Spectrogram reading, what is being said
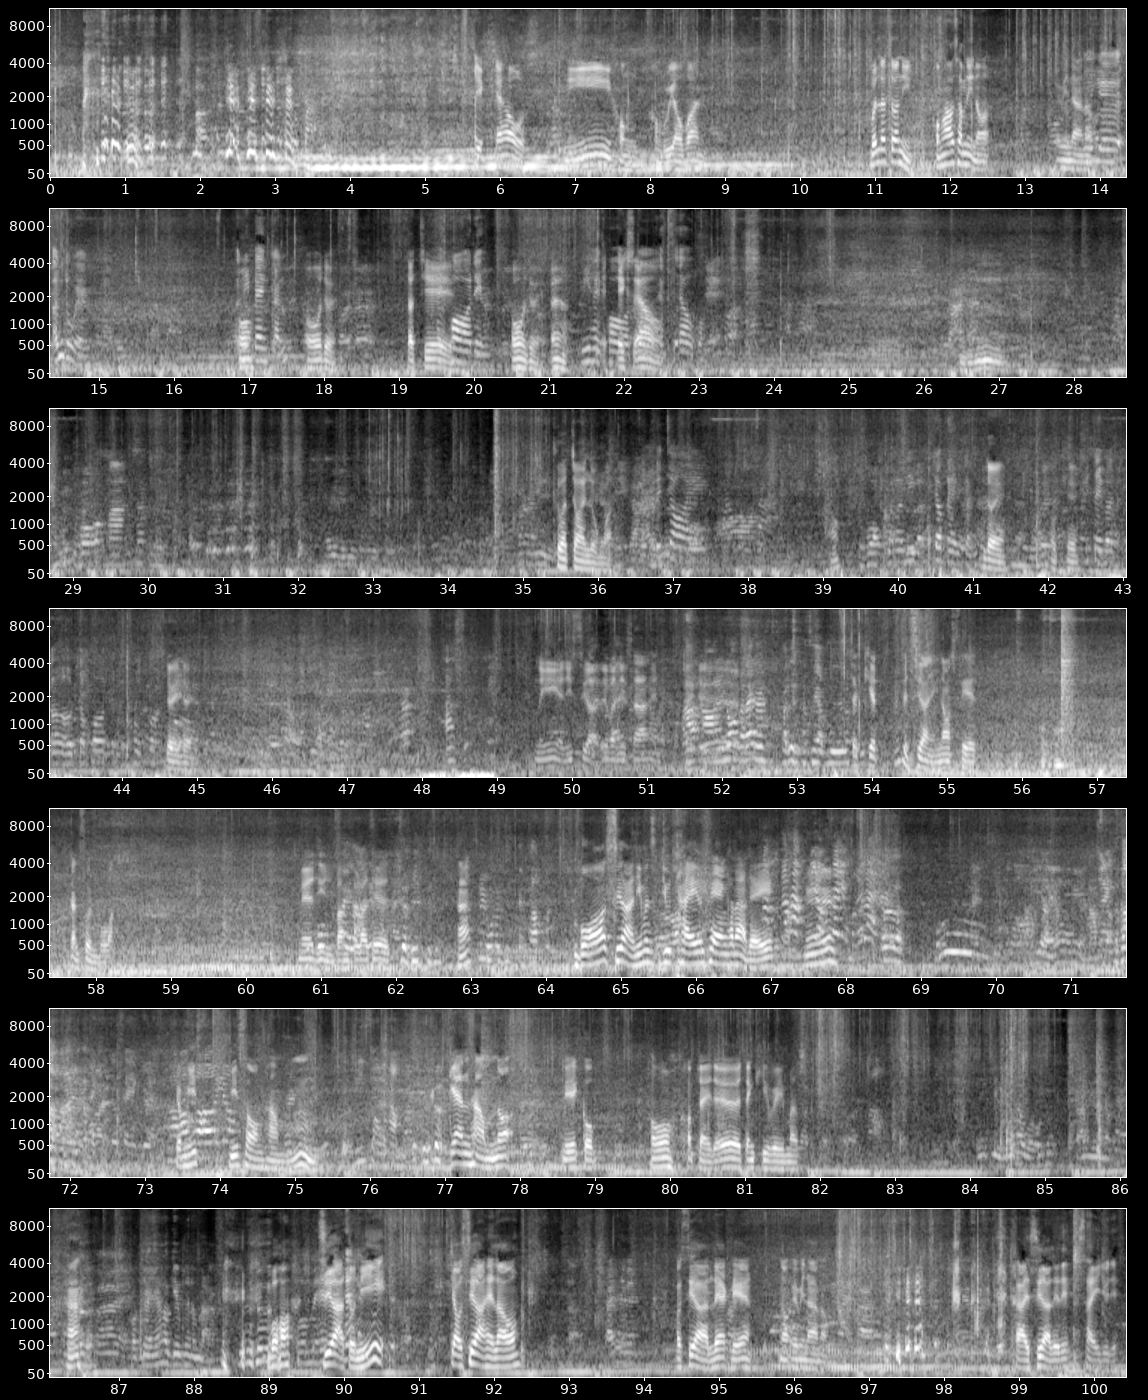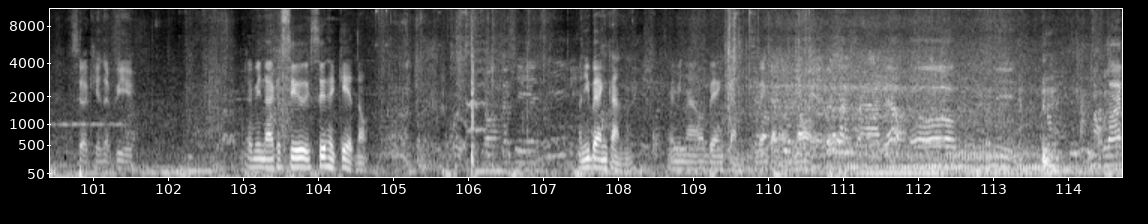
เอ็กแอลนี่ของของ Real One เบิ้ลแล้วตัวนี้ของเฮาซ้ำนี่เนาะไม่มีนานเราเนาะเยอะ underwear อันนี้อ๋อแบ่งกัน โอ้เดี๋ยวตัดเจให้พอเด็กโอ้เดี๋ยวเออมีให้พอ XL XL บ่อืม คือว่าจอยลงว่ะได้จอยเอ้าอันนี้เจะแบ่งกันเดี๋ยวโอเคพี่ใจว่าเออตะพอของพอเดี๋ยวเดี๋ยวอะนี่อันนี้เสื้อเอวานิซ่าให้นะเอาให้น้องก็ได้นะอันนี้เสียบมือแล้วแจ็คเก็ตไม่เป็นเสื้ออย่างนอสเฟสกันฝนบ่วะ Made in Bangladesh ฮะซื้อว่ามันจะครับบอสเสื้ออันนี้มันอยู่ไทยมันแพงขนาดไหนเออเออจะมีมีซองหมีสองหำแกนหำเนาะเวกบ โอ้ ขอบใจเด้อ thank you very much ฮะขอบใจงั้น เราเก็บเงินน้ำหลังบอเสื้อตัวนี้ เจ้าเสื้อให้เรา เอาเสื้อแรกเด้น้องเอมินาเนาะขายเสื้อเลยดิ ใส่อยู่ดิ เสื้อเคนไอพี่เอมินาก็ซื้อซื้อให้เกตเนาะวันนี้แบ่งกันเอมินาว่าแบ่งกัน แบ่งกันเนาะโบราน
